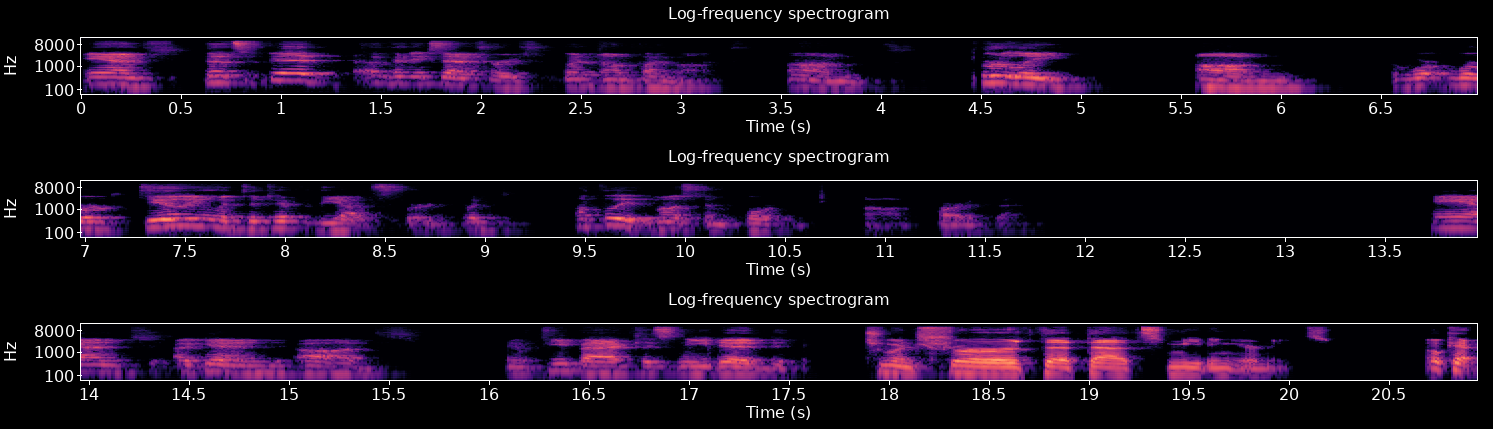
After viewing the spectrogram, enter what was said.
and that's a bit of an exaggeration, but not by much. Um, truly, um, we're, we're, dealing with the tip of the iceberg, but hopefully the most important uh, part of that. And again, uh, you know, feedback is needed to ensure that that's meeting your needs. Okay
